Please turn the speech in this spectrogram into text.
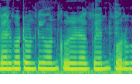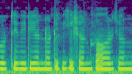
বেল বাটনটি অন করে রাখবেন। পরবর্তী ভিডিওর নোটিফিকেশন পাওয়ার জন্য।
